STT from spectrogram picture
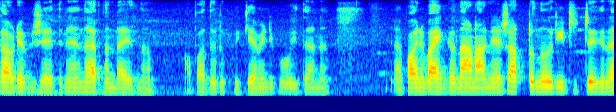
കാവടി അഭിഷേകത്തിന് നേർന്നുണ്ടായിരുന്നു. അപ്പോൾ അത് ഇടിപ്പിക്കാൻ വേണ്ടി പോയതാണ്. അപ്പോൾ അവന് ഭയങ്കര നാണം. അവന് ഷർട്ടൊന്നും ഊരിയിട്ടിട്ട് ഇങ്ങനെ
